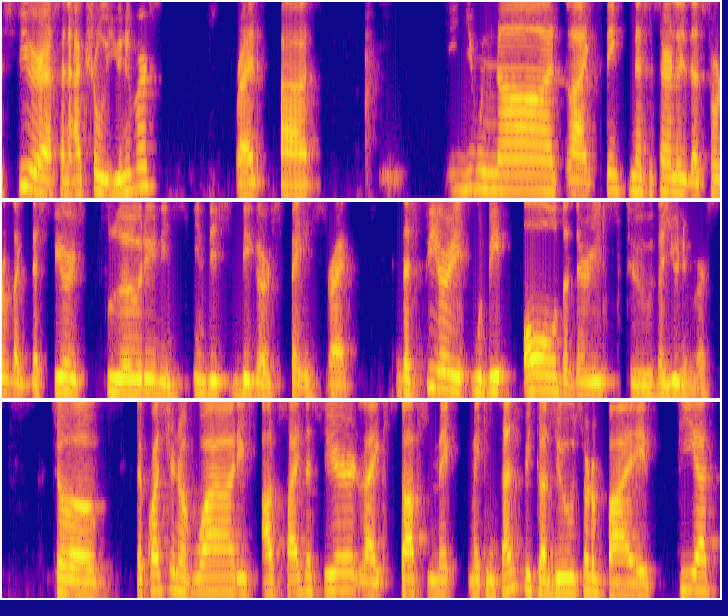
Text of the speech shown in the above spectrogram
sphere as an actual universe right uh you would not like think necessarily that sort of like the sphere is floating in, in this bigger space right the sphere would be all that there is to the universe. So the question of what is outside the sphere like stops make, making sense because you sort of by fiat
